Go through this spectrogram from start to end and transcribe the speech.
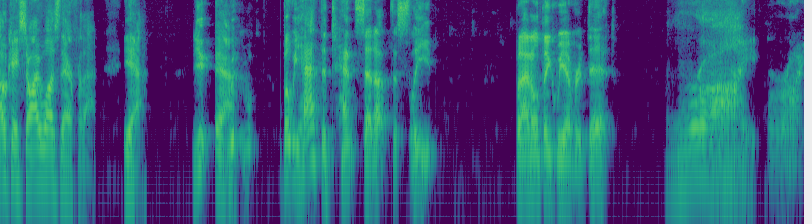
Okay, so I was there for that. Yeah. You yeah. but we had the tent set up to sleep. But I don't think we ever did. Right. Right.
